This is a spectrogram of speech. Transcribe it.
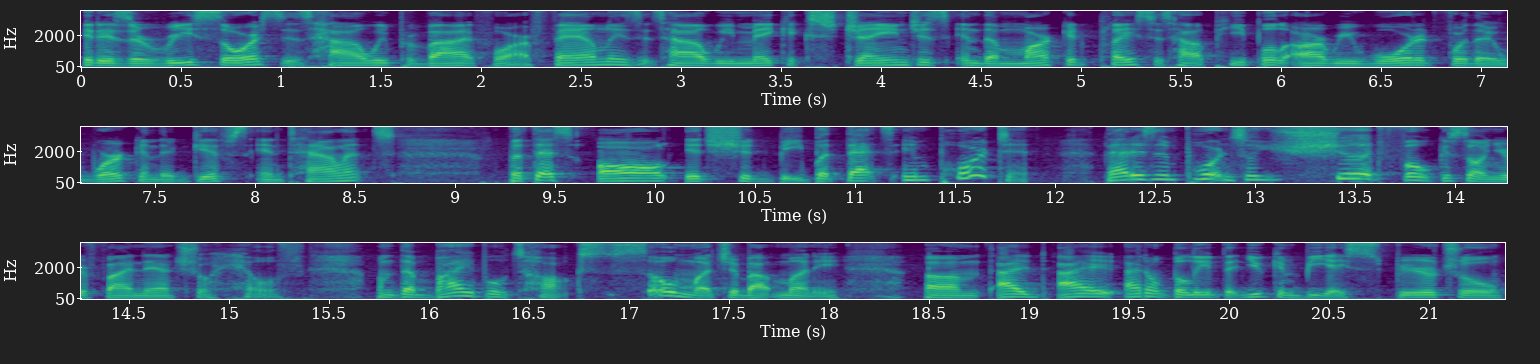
it is a resource, it's how we provide for our families, it's how we make exchanges in the marketplace, it's how people are rewarded for their work and their gifts and talents. But that's all it should be. But that's important. That is important. So you should focus on your financial health. Um, the Bible talks so much about money. Um, I, I, I don't believe that you can be a spiritual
